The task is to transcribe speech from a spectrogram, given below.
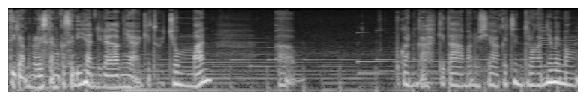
tidak menuliskan kesedihan di dalamnya gitu. Cuman uh, bukankah kita manusia kecenderungannya memang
